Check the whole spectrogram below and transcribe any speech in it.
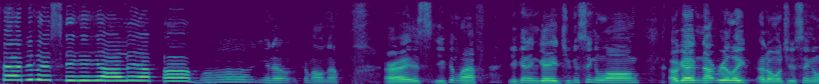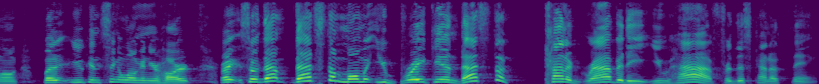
fabulous he, You know, come on now. All right, you can laugh, you can engage, you can sing along. Okay, not really. I don't want you to sing along, but you can sing along in your heart, right? So that that's the moment you break in. That's the kind of gravity you have for this kind of thing.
